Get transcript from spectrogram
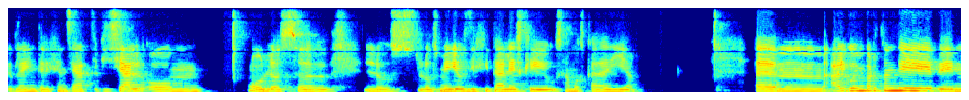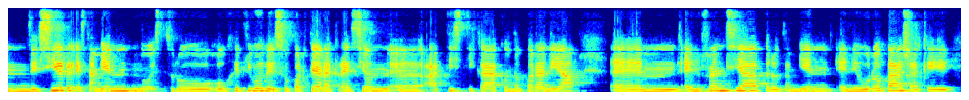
la inteligencia artificial o mm, o los, eh, los, los, medios digitales que usamos cada día. Em, algo importante de decir es también nuestro objetivo de soporte a la creación eh, artística contemporánea em, en Francia, pero también en Europa, ya que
